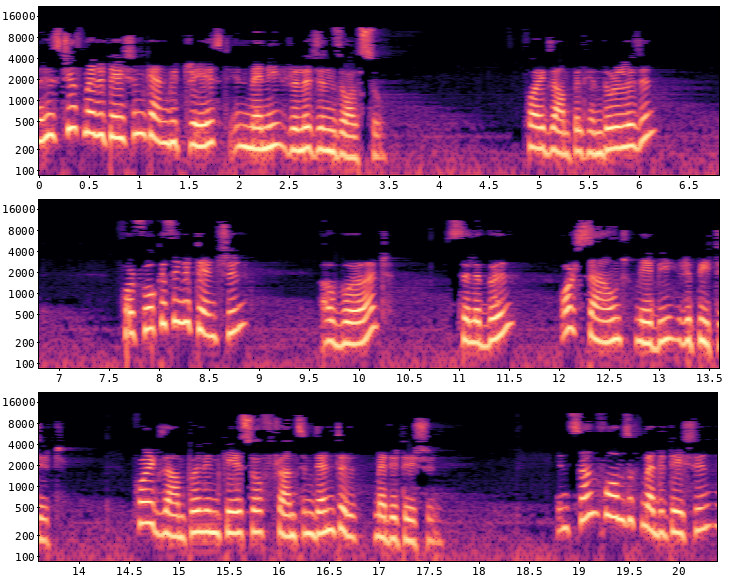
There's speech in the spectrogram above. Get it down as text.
The history of meditation can be traced in many religions also. For example, Hindu religion. For focusing attention, a word, syllable or sound may be repeated. For example, in case of transcendental meditation. In some forms of meditation,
